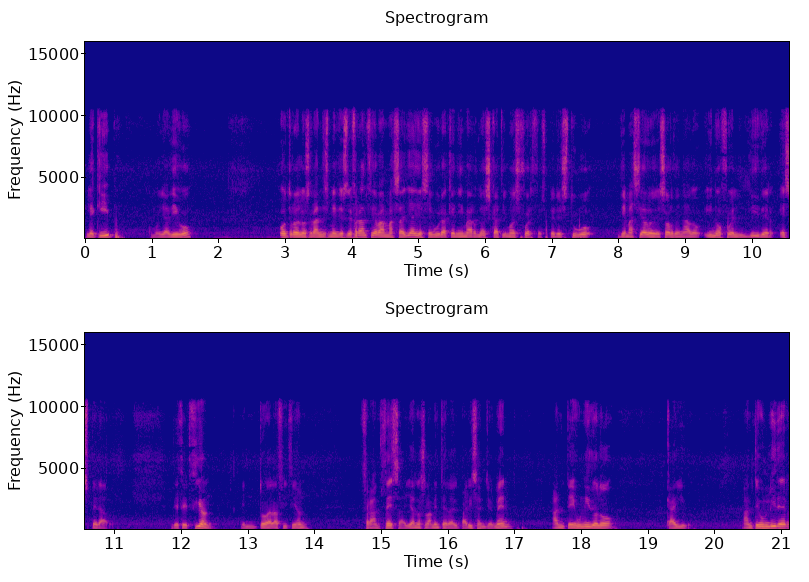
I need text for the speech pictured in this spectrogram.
L'Equipe, como ya digo, otro de los grandes medios de Francia, va más allá y asegura que Neymar no escatimó esfuerzos, pero estuvo demasiado desordenado y no fue el líder esperado. Decepción en toda la afición francesa, ya no solamente la del Paris Saint-Germain, ante un ídolo caído, ante un líder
